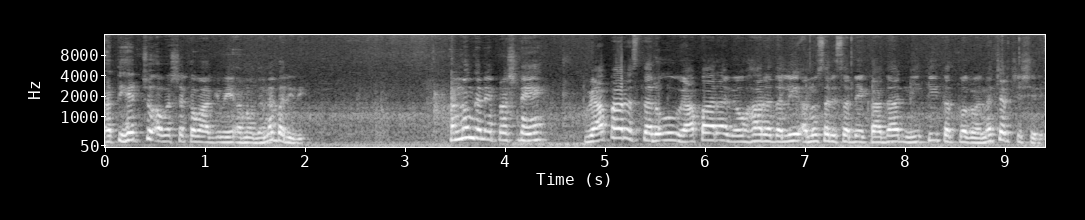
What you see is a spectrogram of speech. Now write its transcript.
ಅತಿ ಹೆಚ್ಚು ಅವಶ್ಯಕವಾಗಿವೆ ಅನ್ನೋದನ್ನು ಬರೀರಿ. ಹನ್ನೊಂದನೇ ಪ್ರಶ್ನೆ, ವ್ಯಾಪಾರಸ್ಥರು ವ್ಯಾಪಾರ ವ್ಯವಹಾರದಲ್ಲಿ ಅನುಸರಿಸಬೇಕಾದ ನೀತಿ ತತ್ವಗಳನ್ನು ಚರ್ಚಿಸಿರಿ.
